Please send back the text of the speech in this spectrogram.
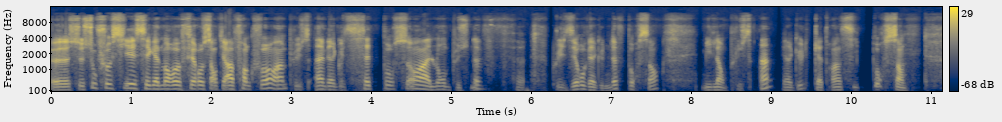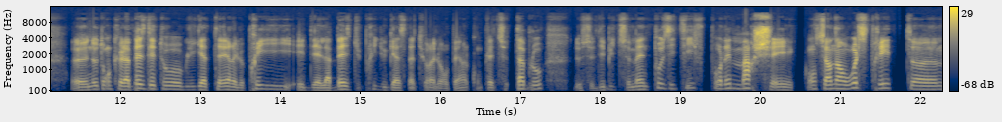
Euh, ce souffle haussier s'est également fait ressentir à Francfort, hein, plus 1,7%, à Londres, plus, plus 0,9%, Milan, plus 1,86%. Euh, notons que la baisse des taux obligataires et la baisse du prix du gaz naturel européen complètent ce tableau de ce début de semaine positif pour les marchés. Concernant Wall Street, euh,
